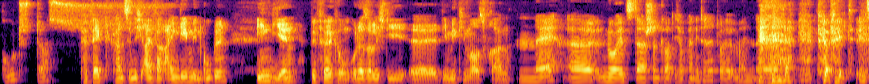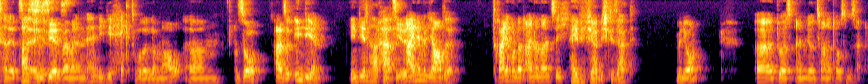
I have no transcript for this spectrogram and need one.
gut, das. Perfekt. Kannst du nicht einfach eingeben in Google Indien Bevölkerung oder soll ich die äh, die Mickey Maus fragen? Nee, äh, nur jetzt da stand gerade, ich habe kein Internet, weil mein äh, Perfekt. Internet, Hast äh, jetzt? weil mein Handy gehackt wurde, Lamau. Ähm, so, also Indien Indien hat, hat viel? eine Milliarde 391 Hey, wie viel habe ich gesagt? Millionen. Äh, du hast eine Million 200.000 gesagt.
